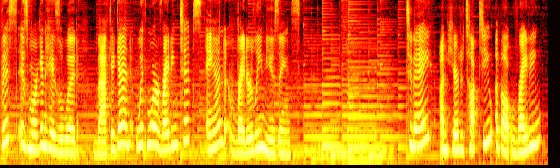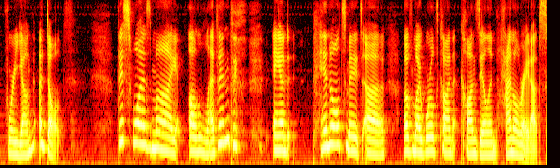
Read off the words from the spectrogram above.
This is Morgan Hazelwood, back again with more writing tips and writerly musings. Today, I'm here to talk to you about writing for young adults. This was my 11th and penultimate uh, of my WorldCon CoNZealand panel write ups.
